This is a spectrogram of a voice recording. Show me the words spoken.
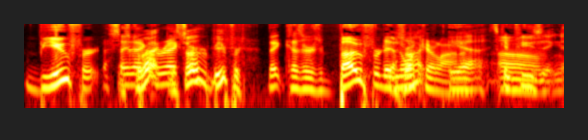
Beaufort, I say That's that correct. correctly, Yes, sir. Buford. Because there's Beaufort in That's North right. Carolina. Yeah, it's Um, confusing.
